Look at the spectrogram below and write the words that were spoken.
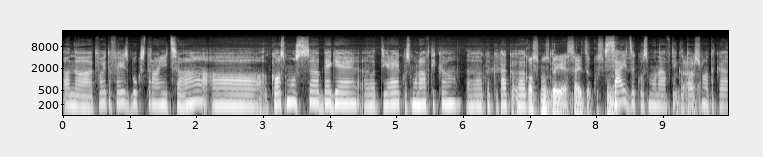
на твоята фейсбук страница Космос БГ, тире космонавтика. Как, как, Космос БГ е сайт за космонавтика. Сайт за космонавтика, да. точно така.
